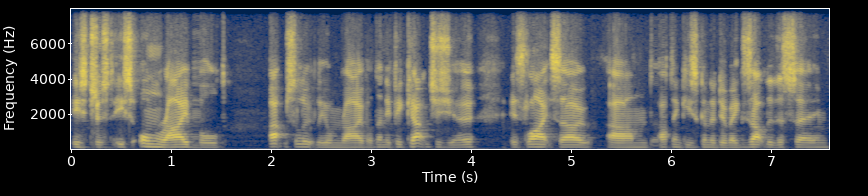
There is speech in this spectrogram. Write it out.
is just it's unrivaled, absolutely unrivaled. And if he catches you, it's like so. And I think he's going to do exactly the same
